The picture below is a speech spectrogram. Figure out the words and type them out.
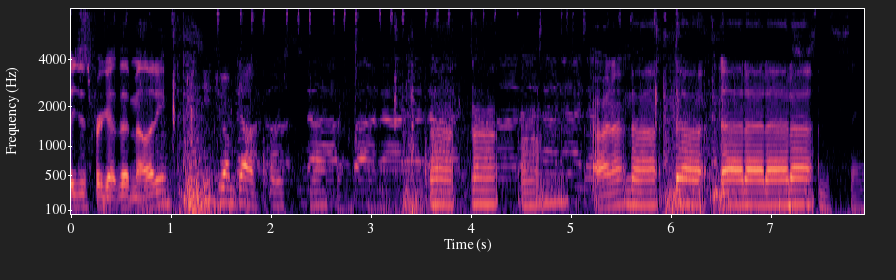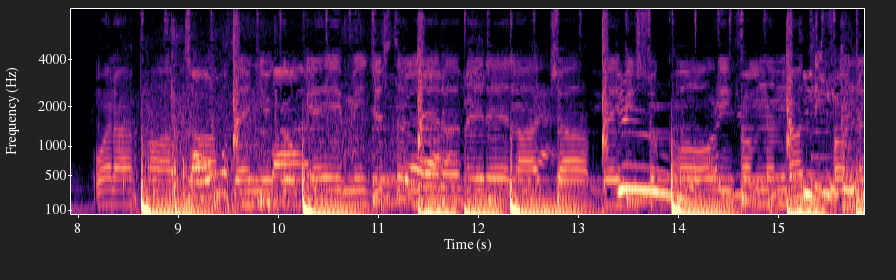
really just forget the melody? He jumped out first. When I popped off, then your girl gave me just a little bit of like chop. Baby, so cold, he from the north, he from the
